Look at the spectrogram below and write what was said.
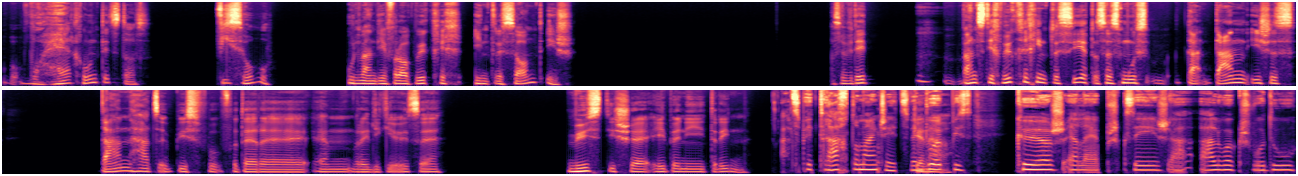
wo- woher kommt jetzt das? Wieso? Und wenn die Frage wirklich interessant ist. Also dort- Mhm. Wenn es dich wirklich interessiert, also es muss, dann, dann ist es, dann hat es etwas von, von der ähm, religiösen, mystischen Ebene drin. Als Betrachter meinst du jetzt, wenn Genau. du etwas hörst, erlebst, siehst, anschaust, wo du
